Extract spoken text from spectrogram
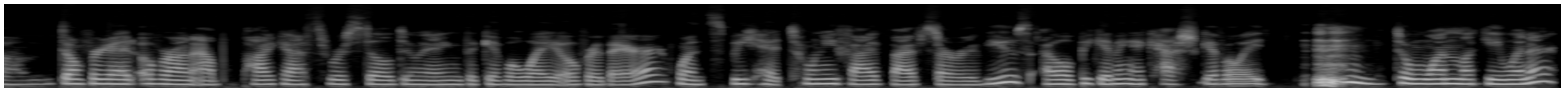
Um, don't forget over on Apple Podcasts, we're still doing the giveaway over there. Once we hit 25 five star reviews, I will be giving a cash giveaway to one lucky winner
